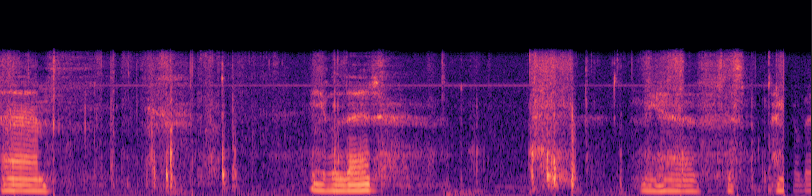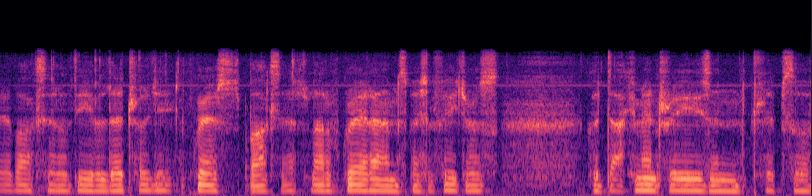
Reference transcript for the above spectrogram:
Um, Evil Dead. We have this Bay box set of the Evil Dead trilogy. Great box set. A lot of great um, special features. Good documentaries and clips of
